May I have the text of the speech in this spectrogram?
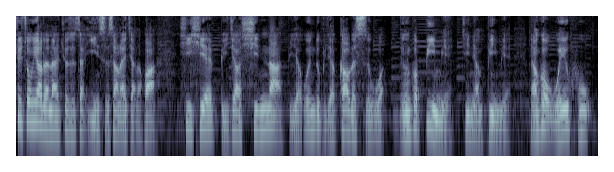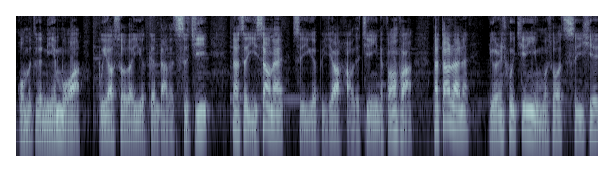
最重要的呢，就是在饮食上来讲的话，一些比较辛辣、比较温度比较高的食物，能够避免，尽量避免，能够维护我们这个黏膜啊，不要受到一个更大的刺激。那这以上呢是一个比较好的建议的方法。那当然呢，有人会建议我们说吃一些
